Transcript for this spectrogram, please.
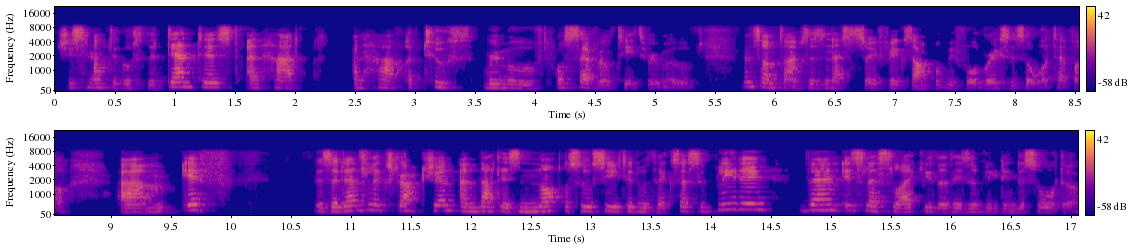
she's had to go to the dentist and had and have a tooth removed or several teeth removed. And sometimes it's necessary, for example, before braces or whatever. Um, if there's a dental extraction and that is not associated with excessive bleeding, then it's less likely that there's a bleeding disorder.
